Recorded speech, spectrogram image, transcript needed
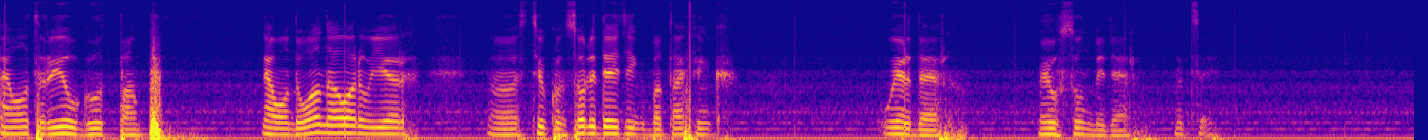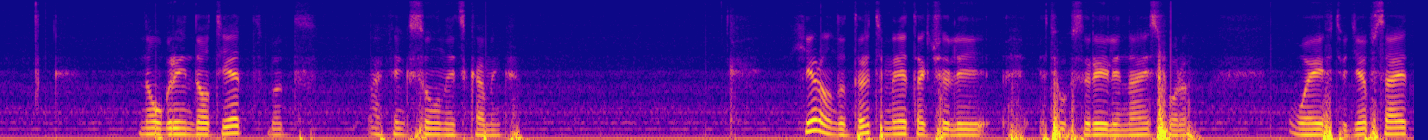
I want a real good pump. Now on the one hour we are uh, still consolidating but I think we're there. We'll soon be there. Let's say no green dot yet but I think soon it's coming. Here on the 30 minute actually it looks really nice for wave to the upside.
